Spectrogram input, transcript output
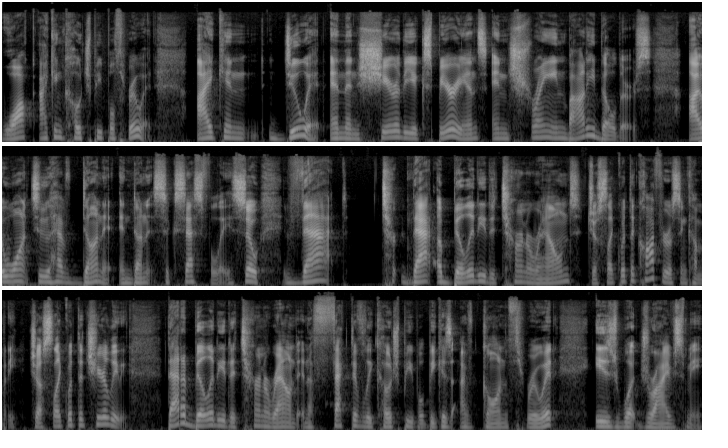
walk, I can coach people through it. I can do it and then share the experience and train bodybuilders. I want to have done it and done it successfully. So that that ability to turn around, just like with the coffee roasting company, just like with the cheerleading, that ability to turn around and effectively coach people because I've gone through it is what drives me.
